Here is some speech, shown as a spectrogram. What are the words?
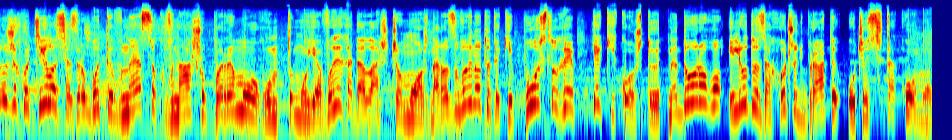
Дуже хотілося зробити внесок в нашу перемогу. Тому я вигадала, що можна розвинути такі послуги, які коштують недорого, і люди захочуть брати участь в такому.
